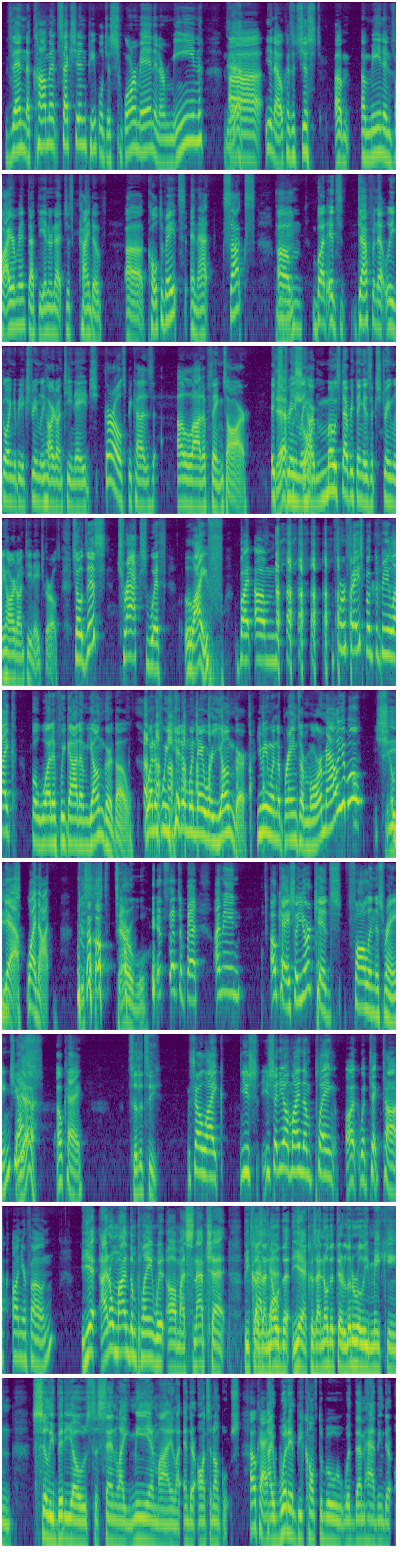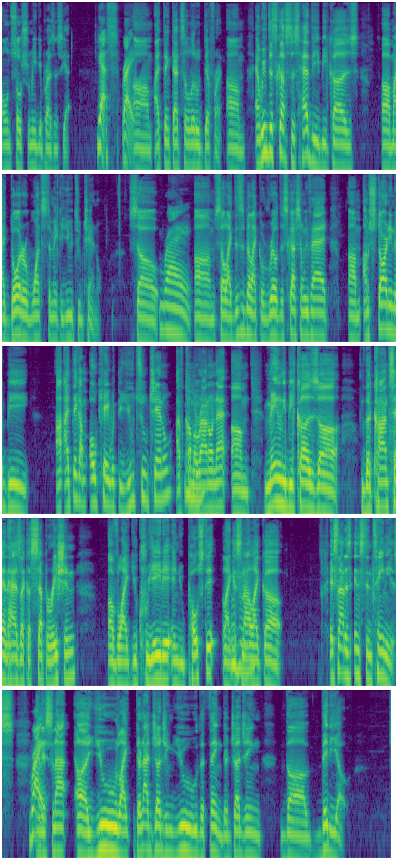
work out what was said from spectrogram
then the comment section, people just swarm in and are mean. Yeah. uh, you know, because it's just um, a mean environment that the internet just kind of uh, cultivates, and that sucks. Mhm. Um, but it's definitely going to be extremely hard on teenage girls because a lot of things are Yeah, extremely sure. hard. Most everything is extremely hard on teenage girls. So this tracks with life, but um, for Facebook to be like, but what if we got them younger though? What if we hit them when they were younger? You mean when the brains are more malleable? Sh- Oh yeah, why not? this is terrible. It's such a bad. I mean, okay, so your kids fall in this range, yes? Yeah. Okay, To the T. so like you you said you don't mind them playing on, with TikTok on your phone. Yeah, I don't mind them playing with uh, my Snapchat because I know that yeah, because I know that they're literally making silly videos to send like me and my like and their aunts and uncles. Okay. I wouldn't be comfortable with them having their own social media presence yet. yes. Right. Um, I think that's a little different. Um, and we've discussed this heavy because uh, my daughter wants to make a YouTube channel. So right. um, so like this has been like a real discussion we've had. Um, I'm starting to be I, I think I'm okay with the YouTube channel. I've come Mhm. around on that. Um, mainly because uh the content has like a separation of like you create it and you post it. Like it's not Mhm. like uh it's not as instantaneous. Right. And it's not uh you like they're not judging you the thing. They're judging the video.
